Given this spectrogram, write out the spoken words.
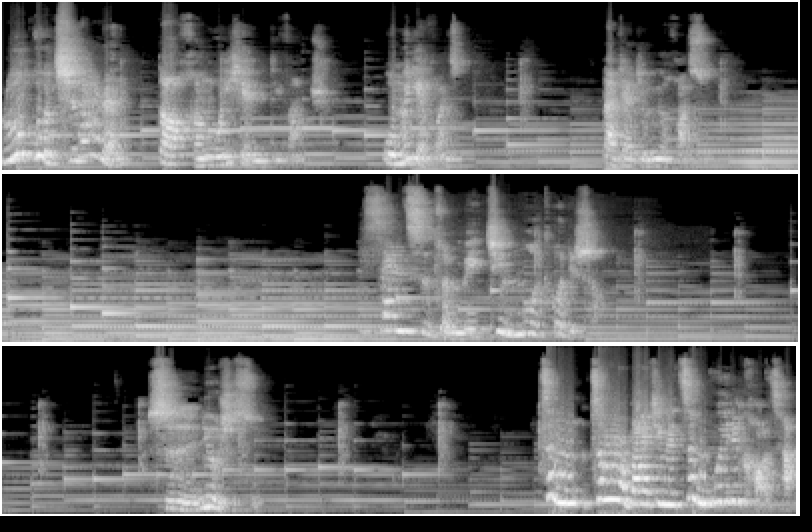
如果其他人到很危险的地方去，我们也还手，大家就没有话说。第三次准备进墨脱的时候，是六十岁。正正儿八经的正规的考察，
